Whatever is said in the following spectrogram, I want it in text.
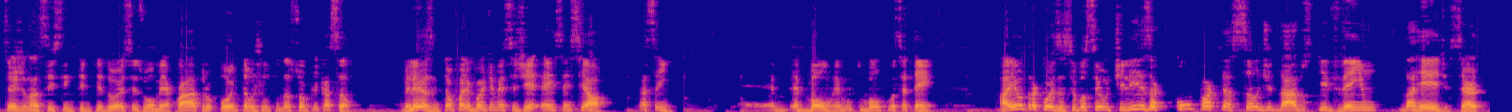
Seja na System 32, Syswall 64 ou então junto da sua aplicação. Beleza? Então, o Firebird MSG é essencial. Assim, é, é bom, é muito bom que você tenha. Aí outra coisa, se você utiliza compactação de dados que venham da rede, certo?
